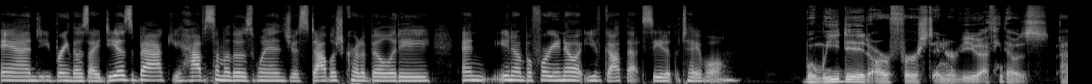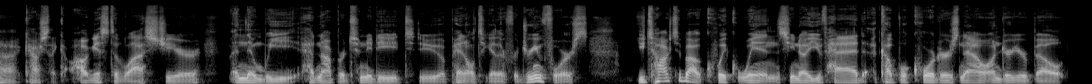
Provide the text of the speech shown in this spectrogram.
and you bring those ideas back you have some of those wins you establish credibility and you know before you know it you've got that seat at the table when we did our first interview, I think that was, uh, gosh, like August of last year. And then we had an opportunity to do a panel together for Dreamforce. You talked about quick wins. You know, you've had a couple quarters now under your belt.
